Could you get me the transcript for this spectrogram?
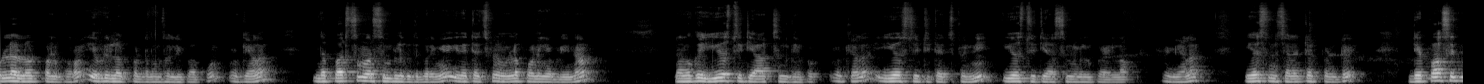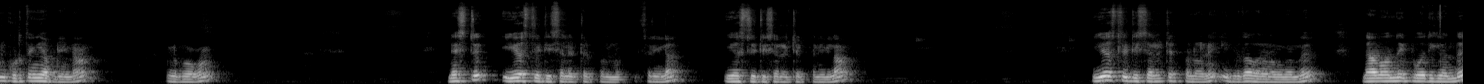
உள்ளே லோட் பண்ண போகிறோம் எப்படி லோட் பண்ணுறதுன்னு சொல்லி பார்ப்போம். ஓகேங்களா இந்த பர்சுமார் சிம்பிள் இருக்குது பாருங்க. இதை டச் பண்ணி உள்ளே போனீங்க அப்படின்னா நமக்கு யூஎஸ்டிடி ஆப்ஷன் கேட்கும். ஓகேங்களா யூஎஸ்டிடி டச் பண்ணி யூஎஸ்டிடி ஆப்ஷன்கள் போயிடலாம். ஓகேங்களா யூஎஸ்டி செலக்டட் பண்ணிட்டு டெபாசிட்னு கொடுத்தீங்க அப்படின்னா உள்ளே போகும். நெக்ஸ்ட்டு யூஎஸ்டிடி செலக்டட் பண்ணணும். சரிங்களா? யூஎஸ்டிடி செலக்டட் பண்ணிக்கலாம். யூஎஸ்டிடி செலக்டட் பண்ணோடனே இப்படி தான் வரும் நமக்கு வந்து. நாம் வந்து இப்போதைக்கு வந்து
